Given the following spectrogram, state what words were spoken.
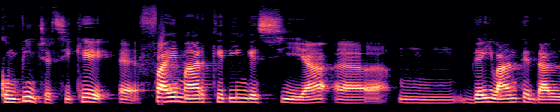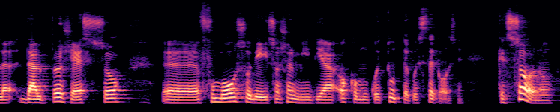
convincersi che eh, fare marketing sia eh, mh, derivante dal, dal processo eh, fumoso dei social media o comunque tutte queste cose che sono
